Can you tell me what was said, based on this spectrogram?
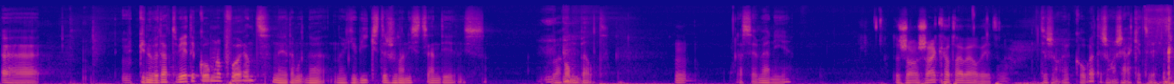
Eh, kunnen we dat weten komen op voorhand? Nee, dat moet een, een gewiekste journalist zijn die is waarom belt. Hm. Dat zijn wij niet, hè? De Jean-Jacques gaat dat wel weten. hè. De Jean, ik hoop dat de Jean-Jacques het weet.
